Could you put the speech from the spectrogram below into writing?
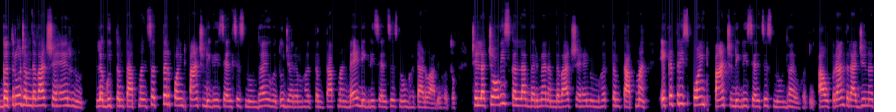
ગતરોજ અમદાવાદ શહેરનું લઘુત્તમ તાપમાન સત્તર પોઈન્ટ પાંચ ડિગ્રી સેલ્સિયસ નોંધાયું હતું, જ્યારે મહત્તમ તાપમાન બે ડિગ્રી સેલ્સિયસનો ઘટાડો આવ્યો હતો. છેલ્લા ચોવીસ કલાક દરમિયાન અમદાવાદ શહેરનું મહત્તમ તાપમાન એકત્રીસ પોઈન્ટ પાંચ ડિગ્રી સેલ્સિયસ નોંધાયું હતું. આ ઉપરાંત રાજ્યના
